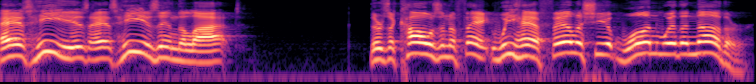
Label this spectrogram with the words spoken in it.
as He is, as He is in the light, there's a cause and effect. We have fellowship one with another.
